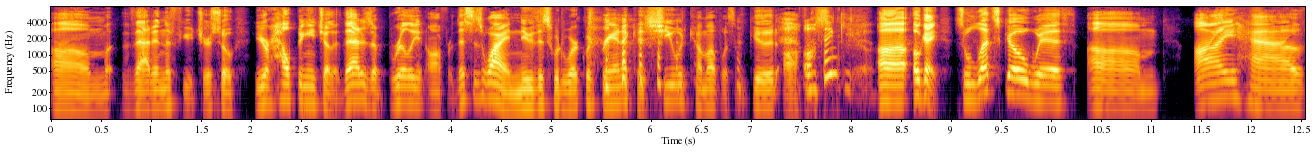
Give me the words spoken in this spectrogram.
um, that in the future. So you're helping each other. That is a brilliant offer. This is why I knew this would work with Brianna because she would come up with some good offers. Oh, thank you. Uh, okay, so let's go with um, I have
